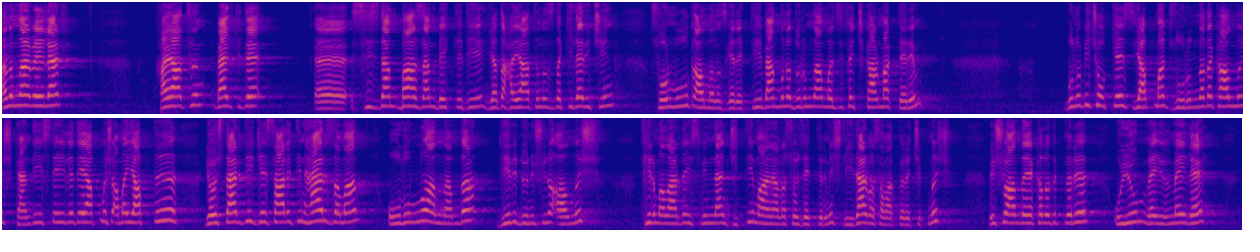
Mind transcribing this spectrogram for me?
Hanımlar, beyler, hayatın belki de e, sizden bazen beklediği ya da hayatınızdakiler için sorumluluk almanız gerektiği, ben buna durumdan vazife çıkarmak derim. Bunu birçok kez yapmak zorunda da kalmış, kendi isteğiyle de yapmış ama yaptığı, gösterdiği cesaretin her zaman olumlu anlamda geri dönüşünü almış. Firmalarda isminden ciddi manada söz ettirmiş, lider basamaklara çıkmış ve şu anda yakaladıkları uyum ve ivmeyle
